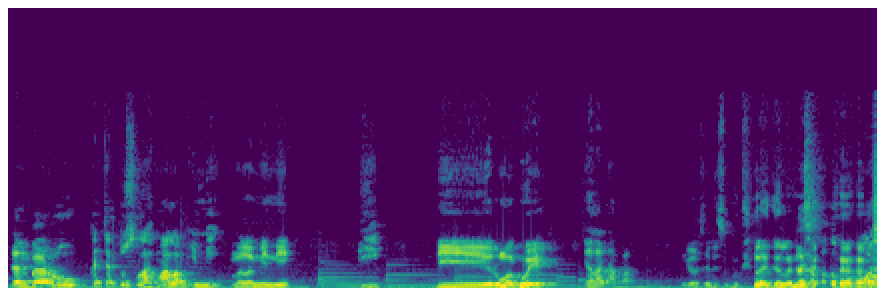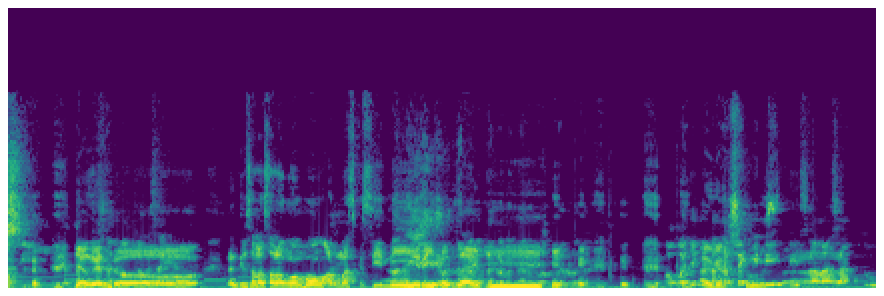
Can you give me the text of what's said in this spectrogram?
Dan baru kecetuslah malam ini malam ini di di rumah gue. jalan apa? Nggak usah disebutin lah jalannya. Nah, satu promosi. Jangan dong. Nanti salah-salah ngomong ormas Oh, ke sini iya, iya, ribet bener, lagi. bener, bener, bener, bener. Pokoknya kita Agak ini di salah satu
